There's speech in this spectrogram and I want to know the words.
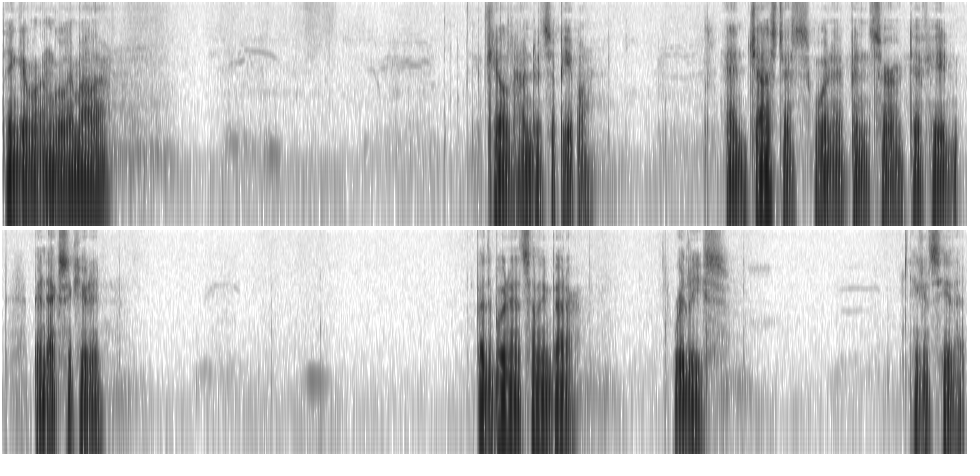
Think of Angulimala. killed hundreds of people, and justice would have been served if he'd been executed. But the Buddha had something better, release. You can see that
